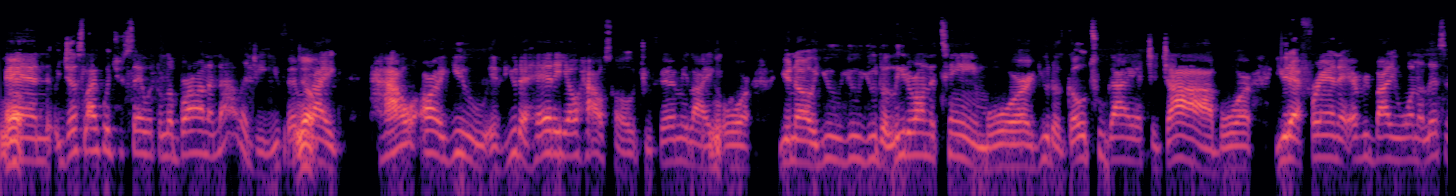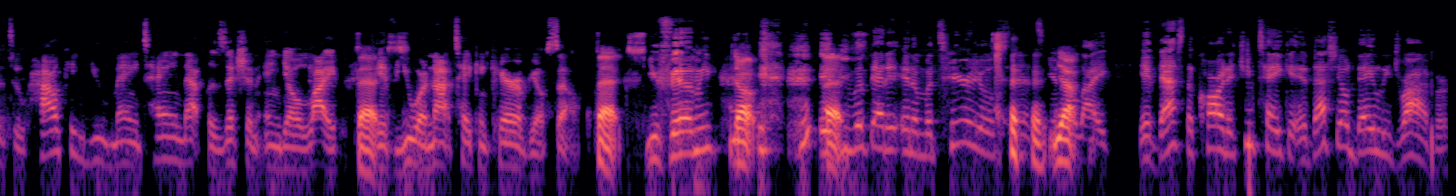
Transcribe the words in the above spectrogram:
Yep. And just like what you said with the LeBron analogy, you feel me? Yep. Like, how are you if you the head of your household? You feel me? Like, Mm. or you know, you you you the leader on the team, or you the go to guy at your job, or you that friend that everybody want to listen to. How can you maintain that position in your life if you are not taking care of yourself? Facts. You feel me? no if you Facts. looked at it in a material sense, you Yeah. know, like if that's the car that you take it, if that's your daily driver,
